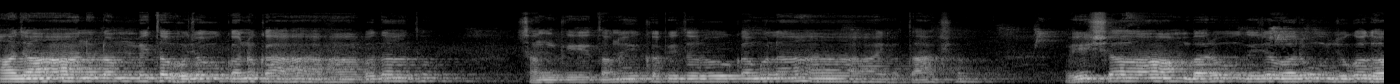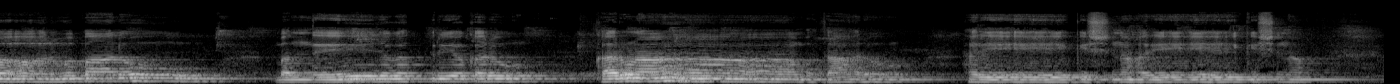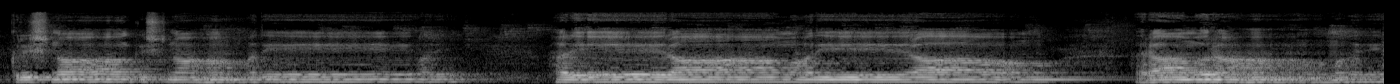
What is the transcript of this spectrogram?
आजानुलम्बितभुजौ कनकाबदाथ सङ्कीर्तनैकपितरो कमलायताक्ष विश्वाम्बरो द्विजवरो जुगधर्मपालो वंदे जगत्प्रियकरो करुणावतारो। हरे कृष्ण हरे कृष्ण कृष्ण कृष्ण। हरे राम हरे राम राम राम, हरे।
